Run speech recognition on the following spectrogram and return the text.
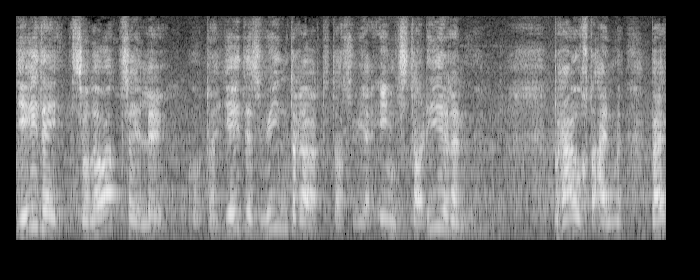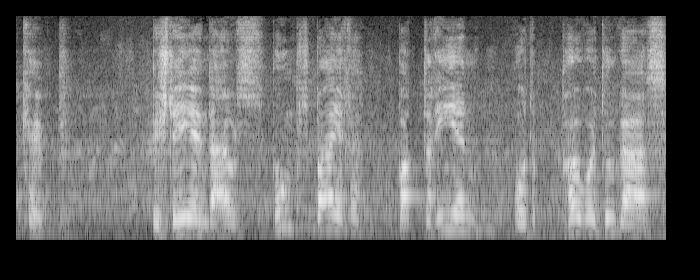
Jede Solarzelle oder jedes Windrad, das wir installieren, braucht ein Backup, bestehend aus Pumpspeicher, Batterien oder Power to Gas.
